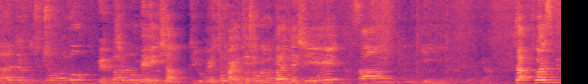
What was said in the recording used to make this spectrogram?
살짝 추천하고 왼발로 메이션 왼쪽 발인지 오른발 대신 3, 2, 자 수고하셨습니다.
